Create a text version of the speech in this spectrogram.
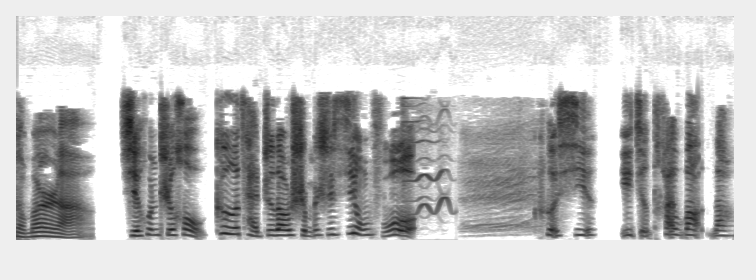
小妹儿啊，结婚之后哥才知道什么是幸福，可惜已经太晚了。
